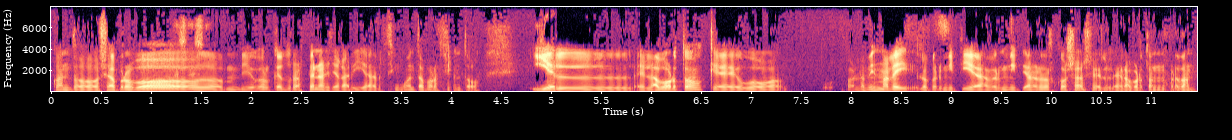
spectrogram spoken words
Cuando se aprobó, yo creo que duras penas llegaría al 50%. Y el, el aborto, que hubo, pues la misma ley lo permitía, permitía las dos cosas, el, el aborto, no, perdón,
